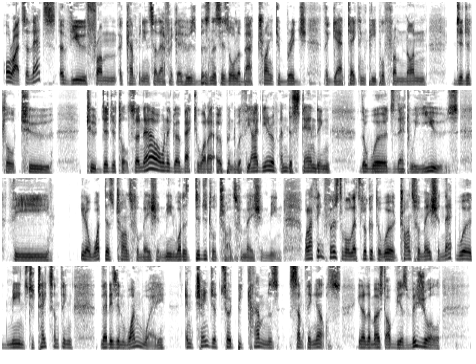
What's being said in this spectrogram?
All right, so that's a view from a company in South Africa whose business is all about trying to bridge the gap, taking people from non-digital to to digital. So now I want to go back to what I opened with the idea of understanding the words that we use. The you know, what does transformation mean? What does digital transformation mean? Well, I think first of all, let's look at the word transformation. That word means to take something that is in one way and change it so it becomes something else. You know, the most obvious visual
